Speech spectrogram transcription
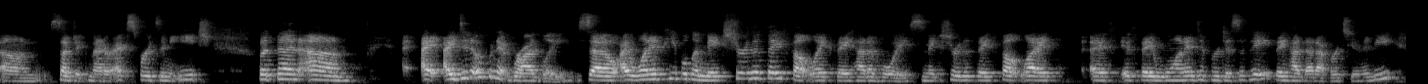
um, subject matter experts in each. But then um, I, I, did open it broadly. So I wanted people to make sure that they felt like they had a voice, make sure that they felt like if, if they wanted to participate, they had that opportunity.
